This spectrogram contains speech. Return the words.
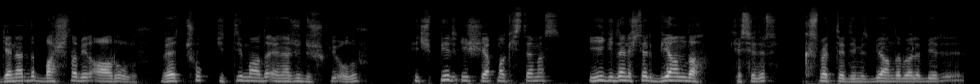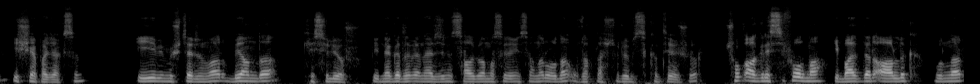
genelde başta bir ağrı olur ve çok ciddi manada enerji düşüklüğü olur. Hiçbir iş yapmak istemez. İyi giden işler bir anda kesilir. Kısmet dediğimiz bir anda böyle bir iş yapacaksın. İyi bir müşterin var bir anda kesiliyor. Bir negatif enerjinin salgılamasıyla insanları oradan uzaklaştırıyor, bir sıkıntı yaşıyor. Çok agresif olma, ibadetlere ağırlık bunlar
